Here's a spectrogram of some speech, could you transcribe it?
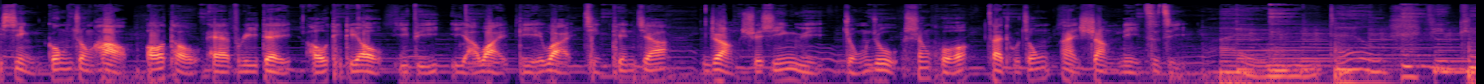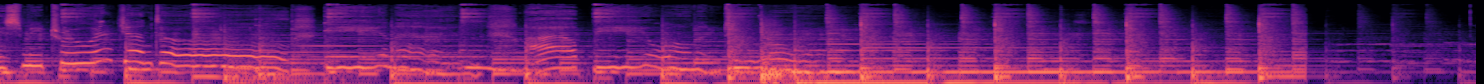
微信公众号 Auto Everyday O T T O E V E R Y D A Y，请添加，让学习英语融入生活，在途中爱上你自己。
